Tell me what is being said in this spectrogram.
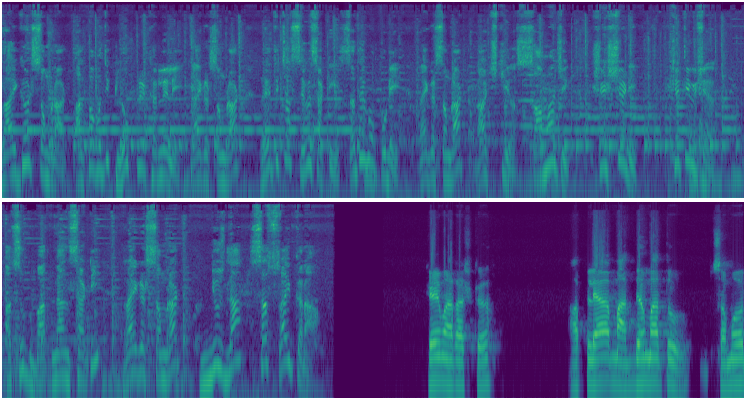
रायगड सम्राट अल्पावधिक लोकप्रिय ठरलेले रायगड सम्राट रयतेच्या सेवेसाठी सदैव पुढे. रायगड सम्राट राजकीय सामाजिक शैक्षणिक शेतीविषयक अचूक बातम्यांसाठी रायगड सम्राट न्यूजला सबस्क्राईब करा. जय महाराष्ट्र. आपल्या माध्यमातून समोर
